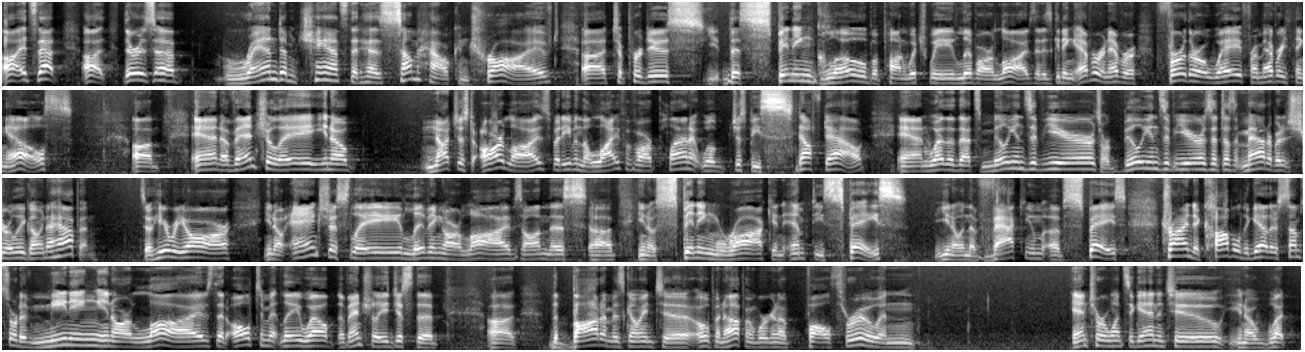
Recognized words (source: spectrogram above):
Uh, it's that uh, there is a random chance that has somehow contrived uh, to produce this spinning globe upon which we live our lives that is getting ever and ever further away from everything else. Um, and eventually, you know, not just our lives, but even the life of our planet will just be snuffed out. And whether that's millions of years or billions of years, it doesn't matter, but it's surely going to happen. So here we are, you know, anxiously living our lives on this, uh, you know, spinning rock in empty space, you know, in the vacuum of space, trying to cobble together some sort of meaning in our lives that ultimately, well, eventually just the, uh, the bottom is going to open up and we're going to fall through and enter once again into, you know, what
